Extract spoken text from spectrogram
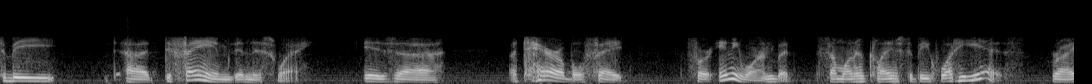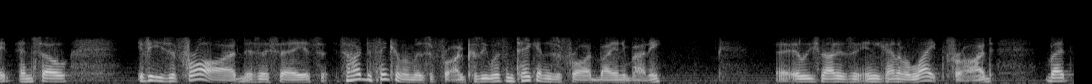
to be uh, defamed in this way is uh, a terrible fate for anyone, but someone who claims to be what he is, right? And so if he's a fraud, as I say, it's it's hard to think of him as a fraud because he wasn't taken as a fraud by anybody, uh, at least not as any kind of a light fraud. But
